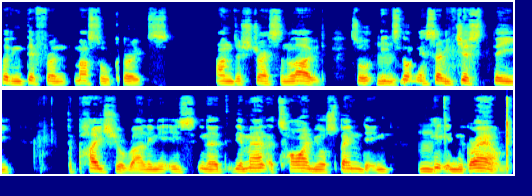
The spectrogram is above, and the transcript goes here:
putting different muscle groups under stress and load. So Hmm. it's not necessarily just the the pace you're running; it is you know the amount of time you're spending Mm. hitting the ground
